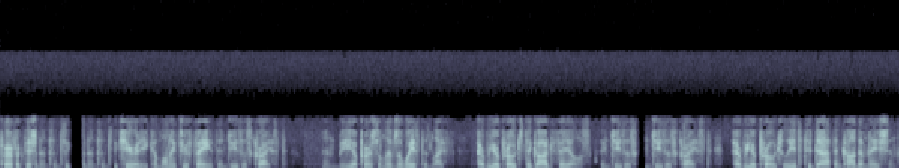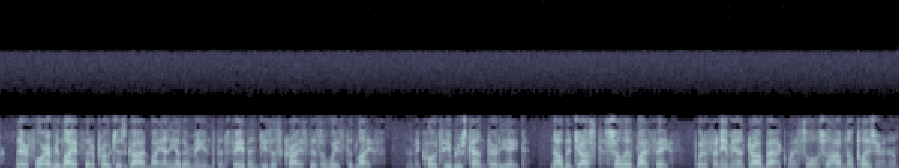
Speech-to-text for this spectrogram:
Perfect assurance and security come only through faith in Jesus Christ. And B, a person lives a wasted life. Every approach to God fails in Jesus, in Jesus Christ. Every approach leads to death and condemnation. Therefore, every life that approaches God by any other means than faith in Jesus Christ is a wasted life. And it quotes Hebrews 10:38. Now the just shall live by faith, but if any man draw back, my soul shall have no pleasure in him.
